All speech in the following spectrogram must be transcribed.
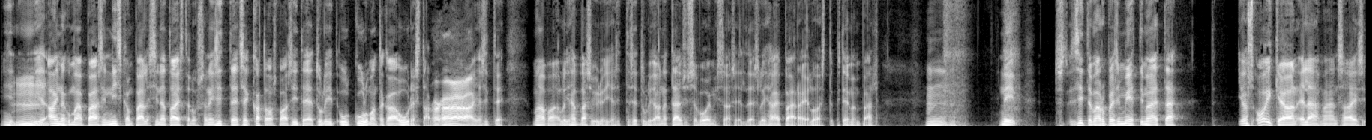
Niin, mm. Ja aina kun mä pääsin niskan päälle siinä taistelussa, niin sitten se katosi vaan siitä ja tuli kulman takaa uudestaan. Ja sitten mä vaan olin ihan väsynyt ja sitten se tuli aina täysissä voimissaan sieltä ja se oli ihan epäreilua sitten pitemmän päälle. Mm. Niin sitten mä rupesin miettimään, että jos oikeaan elämään saisi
